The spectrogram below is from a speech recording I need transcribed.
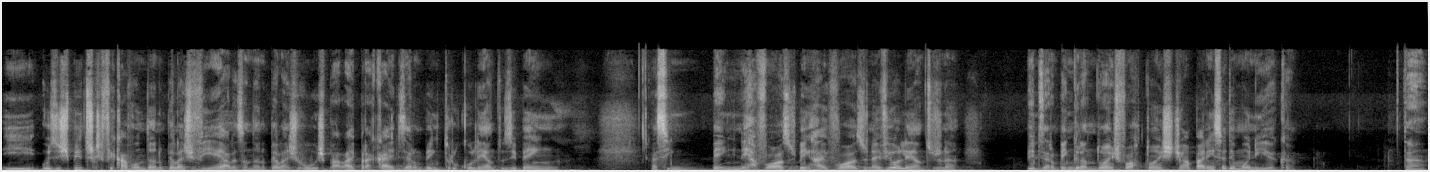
E os espíritos que ficavam andando pelas vielas, andando pelas ruas, para lá e para cá, eles eram bem truculentos e bem assim, bem nervosos, bem raivosos, né, violentos, né? Eles eram bem grandões, fortões, tinham aparência demoníaca, tá?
